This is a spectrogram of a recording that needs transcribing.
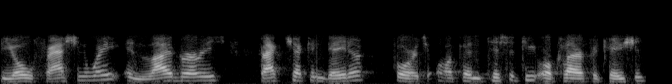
the old-fashioned way in libraries, fact-checking data for its authenticity or clarification?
